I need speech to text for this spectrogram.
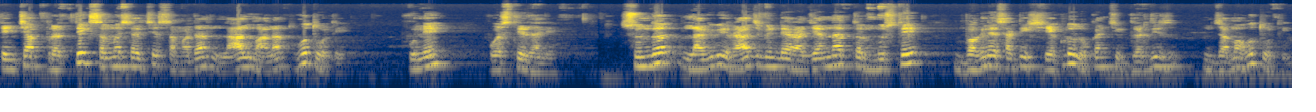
त्यांच्या प्रत्येक समस्याचे समाधान लाल मालात होत होते. पुणे वस्ते झाले. सुंदर लागवी राजबिंड्या राजांना तर नुसते बघण्यासाठी शेकडो लोकांची गर्दी जमा होत होती.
